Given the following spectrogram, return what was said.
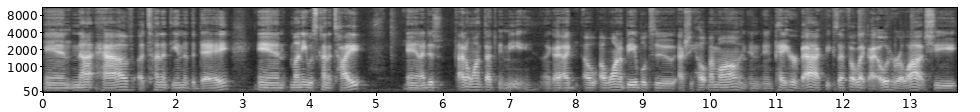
and mm-hmm. not have a ton at the end of the day and money was kind of tight mm-hmm. and i just i don't want that to be me like i i, I want to be able to actually help my mom and, and, and, pay her back because i felt like i owed her a lot she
